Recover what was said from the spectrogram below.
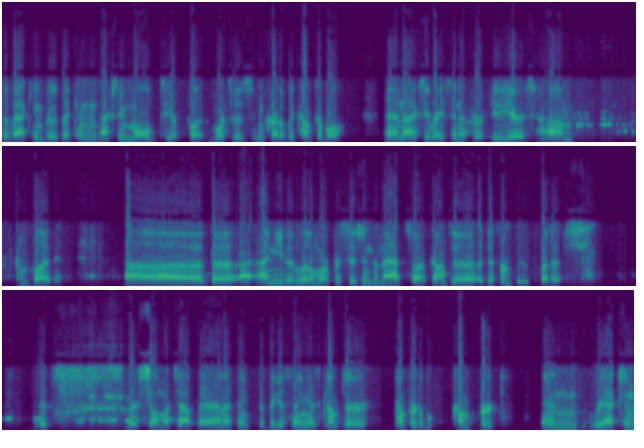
the vacuum boot that can actually mold to your foot which is incredibly comfortable and I actually raced in it for a few years um, but uh, the I needed a little more precision than that, so I've gone to a different boot. But it's it's there's so much out there, and I think the biggest thing is comfort, comfortable, comfort, and reaction.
